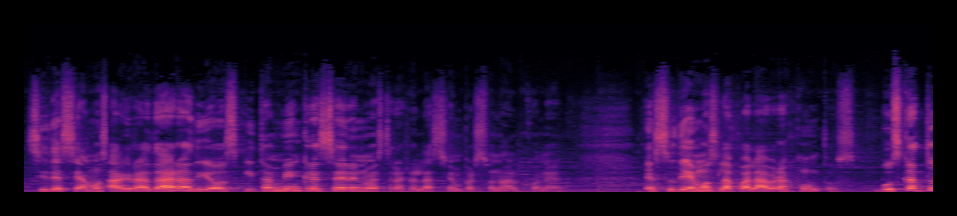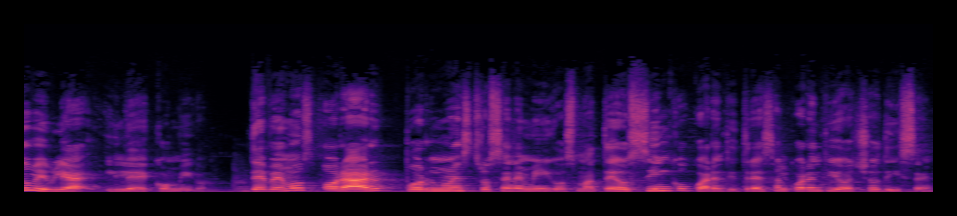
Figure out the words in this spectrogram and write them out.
si deseamos agradar a Dios y también crecer en nuestra relación personal con Él. Estudiemos la palabra juntos. Busca tu Biblia y lee conmigo. Debemos orar por nuestros enemigos. Mateo 5, 43 al 48 dice,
